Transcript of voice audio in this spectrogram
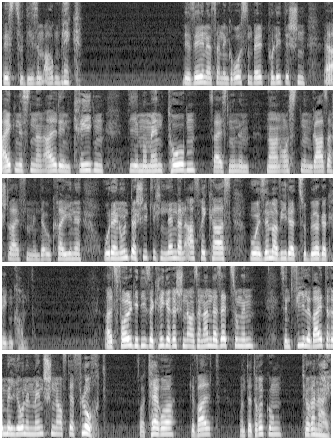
bis zu diesem Augenblick. Wir sehen es an den großen weltpolitischen Ereignissen, an all den Kriegen, die im Moment toben, sei es nun im Nahen Osten, im Gazastreifen, in der Ukraine oder in unterschiedlichen Ländern Afrikas, wo es immer wieder zu Bürgerkriegen kommt. Als Folge dieser kriegerischen Auseinandersetzungen sind viele weitere Millionen Menschen auf der Flucht vor Terror, Gewalt, Unterdrückung, Tyrannei.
